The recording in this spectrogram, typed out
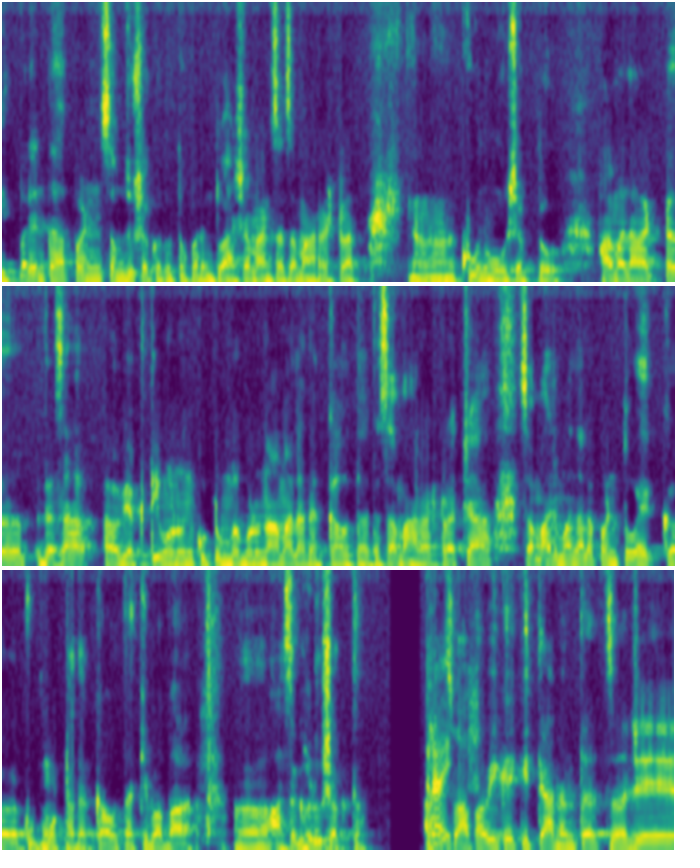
इथपर्यंत आपण समजू शकत होतो. परंतु अशा माणसाचा महाराष्ट्रात खून होऊ शकतो. हा मला वाटतं जसा व्यक्ती म्हणून कुटुंब म्हणून आम्हाला धक्का होता तसा महाराष्ट्राच्या समाज मनाला पण तो एक खूप मोठा धक्का होता की बाबा असं घडू शकतं. आणि स्वाभाविक आहे की त्यानंतरच जे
